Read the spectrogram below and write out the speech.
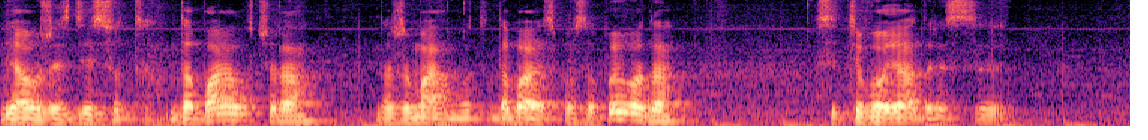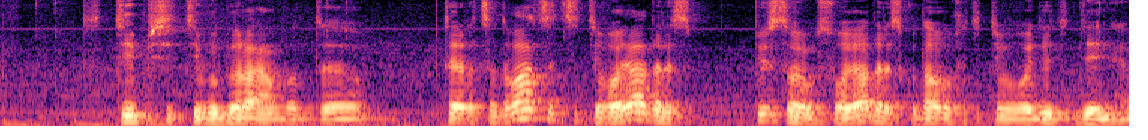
Я уже здесь вот добавил вчера. Нажимаем вот добавить способ вывода. Сетевой адрес. Э, тип сети выбираем вот TRC20. Э, Сетевой адрес. Вписываем свой адрес, куда вы хотите выводить деньги.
